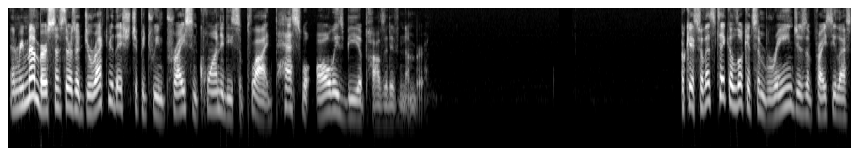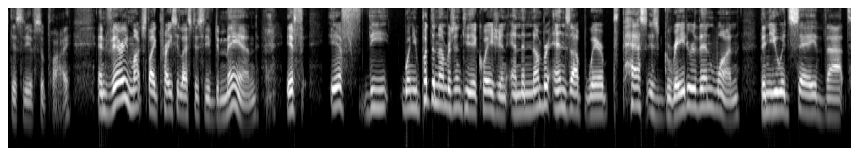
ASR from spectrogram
And remember, since there's a direct relationship between price and quantity supplied, PES will always be a positive number. Okay, so let's take a look at some ranges of price elasticity of supply. And very much like price elasticity of demand, if if the when you put the numbers into the equation and the number ends up where PES is greater than 1, then you would say that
